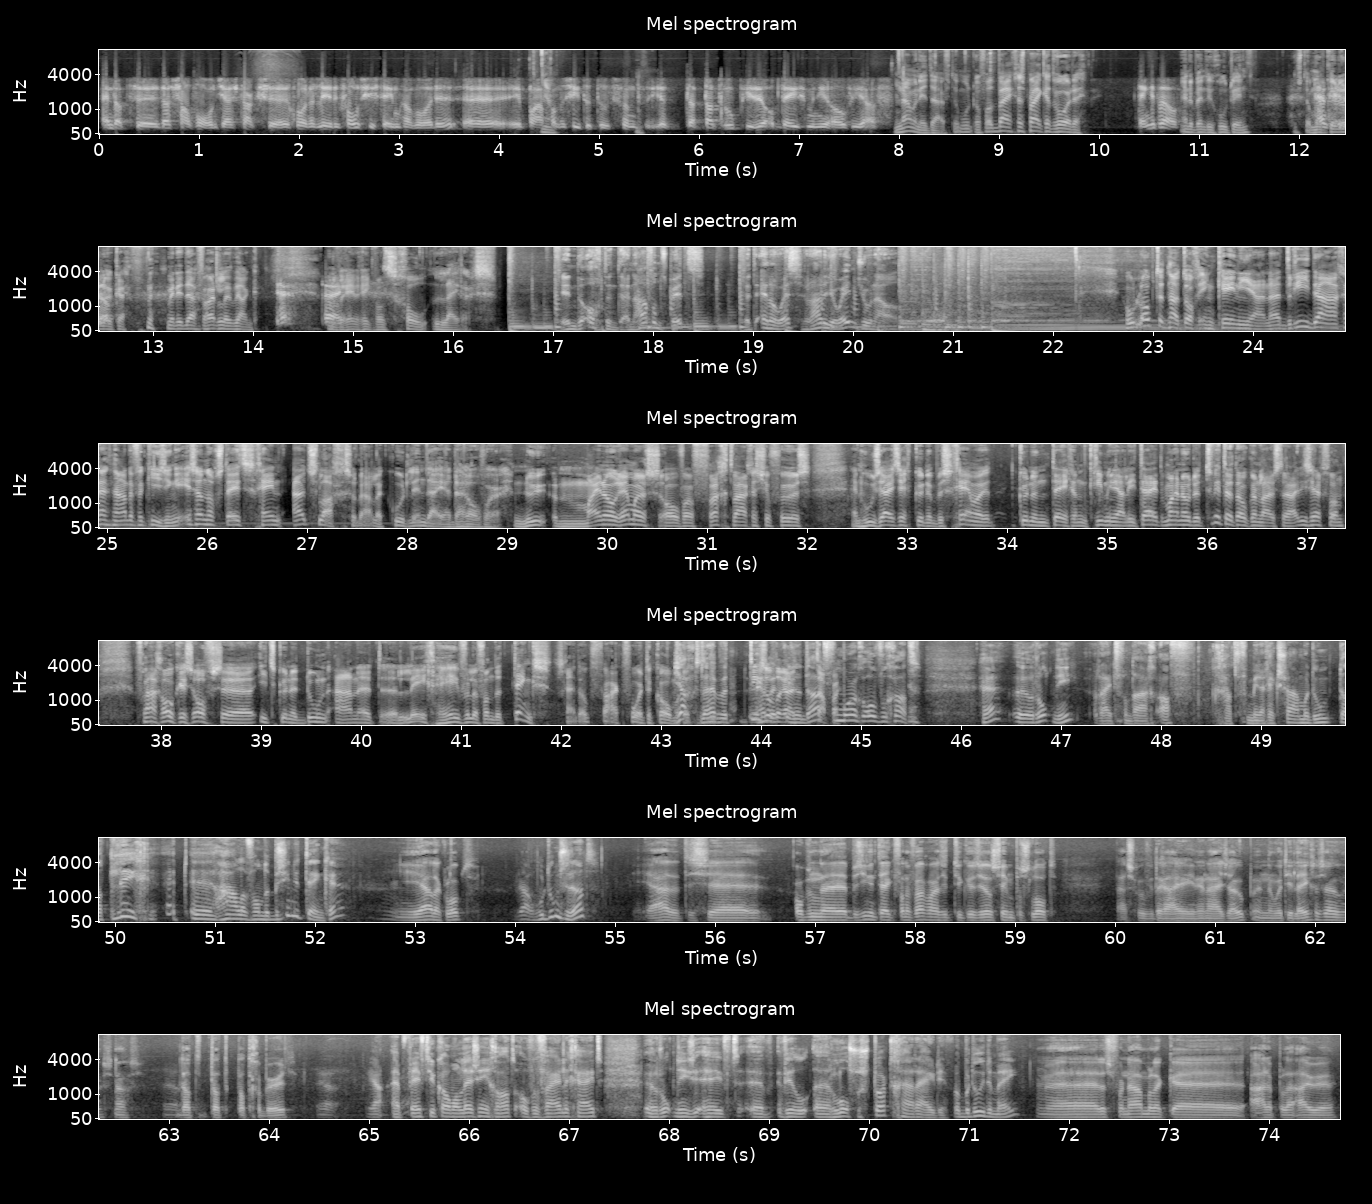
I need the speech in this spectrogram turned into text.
En dat, uh, dat zal volgend jaar straks uh, gewoon het leerlijk volkssysteem gaan worden... Uh, in plaats ja. van de CITO-toets. Want ja, dat, dat roep je op deze manier over je af. Nou, meneer Duif, er moet nog wat bijgespijkerd worden. Denk het wel. En daar bent u goed in. Dus dat moet kunnen lukken. meneer Duif, hartelijk dank. Ja, de Vereniging van Schoolleiders. In de ochtend- en avondspits, het NOS Radio 1-journaal. Hoe loopt het nou toch in Kenia? Na drie dagen na de verkiezingen is er nog steeds geen uitslag. Zo dadelijk Koert Lindijer daarover. Nu Mino Remmers over vrachtwagenchauffeurs... en hoe zij zich kunnen beschermen kunnen tegen criminaliteit. Mino de twittert ook een luisteraar. Die zegt van, vraag ook eens of ze iets kunnen doen aan het uh, leeghevelen van de tanks. schijnt ook vaak voor te komen. Ja, dat daar hebben we het, hebben we het inderdaad tappen. vanmorgen over gehad. Ja. Uh, Rodney rijdt vandaag af, gaat vanmiddag examen doen. Dat leeg het uh, halen van de benzinetank, hè? Ja, dat klopt. Nou, hoe doen ze dat? Ja, dat is... Uh, op een uh, benzinetank van een vrachtwagen is natuurlijk een heel simpel slot. ja, schroevendraaier in een huis open en dan wordt hij leeg zo s'nachts. Ja. Dat, dat, dat gebeurt. Ja. Ja, heeft u ook allemaal les in gehad over veiligheid? Uh, Rodney heeft, uh, wil uh, losse stort gaan rijden. Wat bedoel je ermee? dat is voornamelijk aardappelen, uien,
